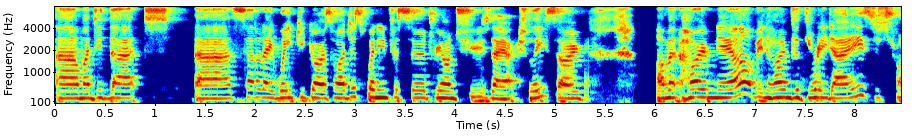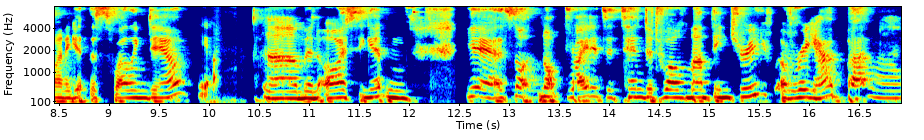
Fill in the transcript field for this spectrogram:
Um, I did that uh, Saturday week ago, so I just went in for surgery on Tuesday actually. So I'm at home now. I've been home for three days, just trying to get the swelling down. Yeah. Um, and icing it, and yeah, it's not not great. It's a ten to twelve month injury of rehab, but Oh,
